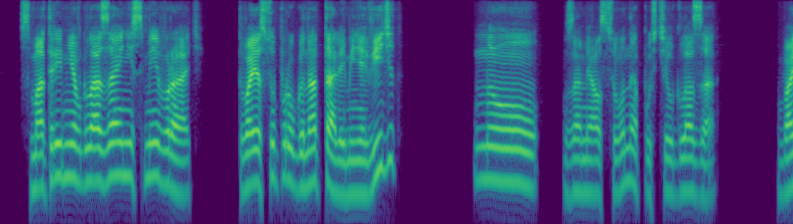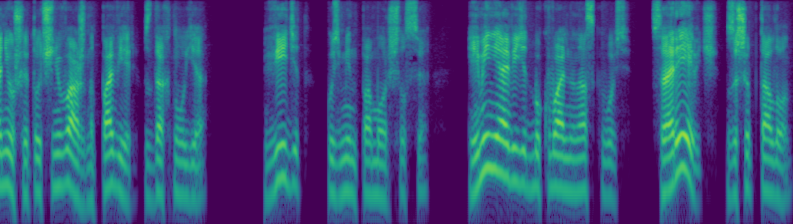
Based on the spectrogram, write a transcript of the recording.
— «смотри мне в глаза и не смей врать. Твоя супруга Наталья меня видит?» «Ну...» — замялся он и опустил глаза. «Ванюша, это очень важно, поверь», — вздохнул я. «Видит», — Кузьмин поморщился. «И меня видит буквально насквозь». «Царевич», — зашептал он,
